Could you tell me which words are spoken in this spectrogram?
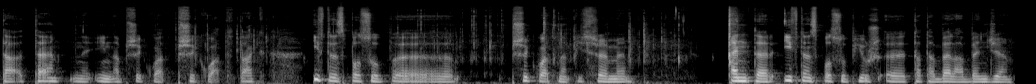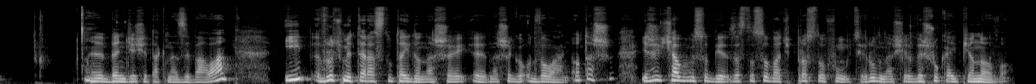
ta, te i na przykład przykład, tak? I w ten sposób e, przykład napiszemy Enter i w ten sposób już e, ta tabela będzie, e, będzie się tak nazywała. I wróćmy teraz tutaj do naszej, naszego odwołania. Otóż, jeżeli chciałbym sobie zastosować prostą funkcję, równa się wyszukaj pionowo,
